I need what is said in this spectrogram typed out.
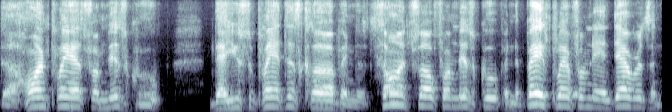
the horn players from this group that used to play at this club and the so and so from this group and the bass player from the Endeavors and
